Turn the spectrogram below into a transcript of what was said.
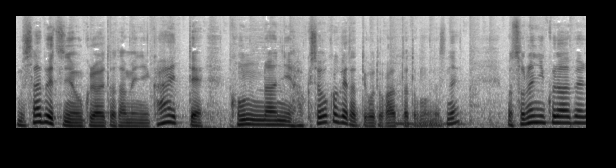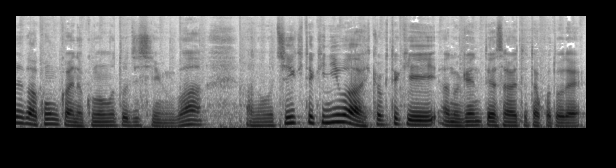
無差別に送られたためにかえって混乱に拍車をかけたということがあったと思うんですね。それに比べれば今回の熊本地震はあの地域的には比較的あの限定されてたことで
